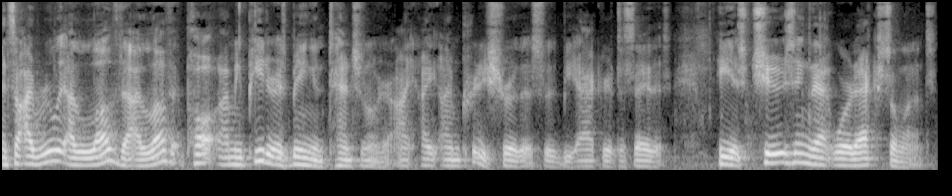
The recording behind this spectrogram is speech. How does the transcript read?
And so I really I love that. I love it. Paul I mean Peter is being intentional here. I, I, I'm pretty sure this would be accurate to say this. He is choosing that word excellence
